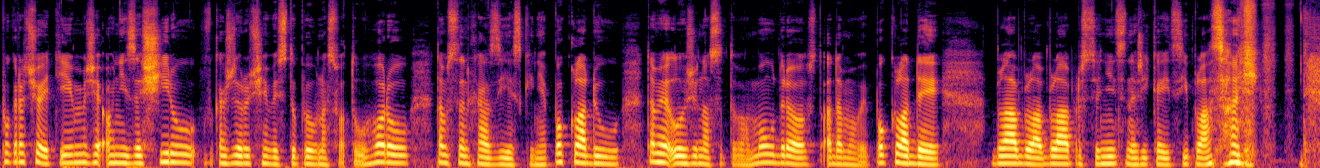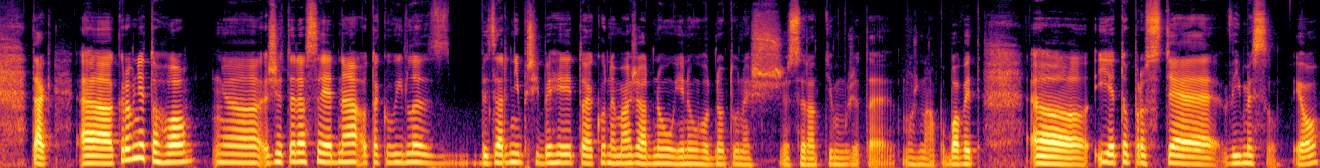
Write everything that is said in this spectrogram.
pokračuje tím, že oni ze Šíru každoročně vystupují na Svatou horu, tam se nachází jeskyně pokladů, tam je uložena světová moudrost, Adamovi poklady, bla, bla, bla, prostě nic neříkající plácání. Tak, eh, kromě toho, eh, že teda se jedná o takovýhle bizarní příběhy, to jako nemá žádnou jinou hodnotu, než že se nad tím můžete možná pobavit. Eh, je to prostě výmysl, jo?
